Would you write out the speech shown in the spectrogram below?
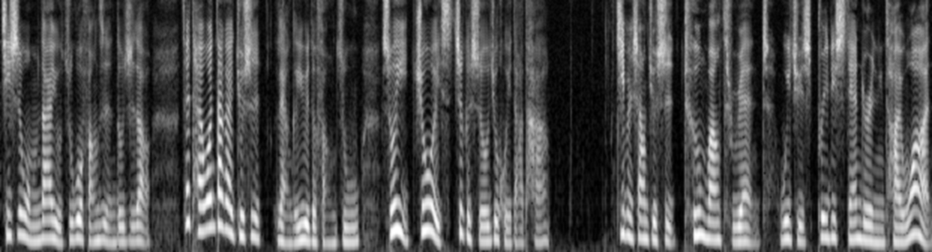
其实我们大家有租过房子的人都知道，在台湾大概就是两个月的房租，所以 Joyce 这个时候就回答他。基本上就是 two month rent，which is pretty standard in Taiwan。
